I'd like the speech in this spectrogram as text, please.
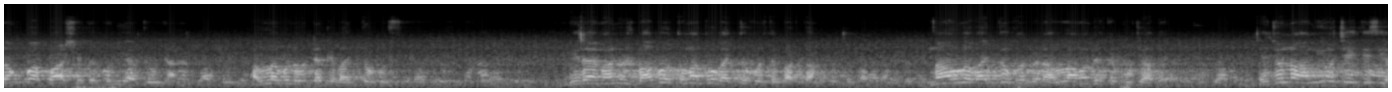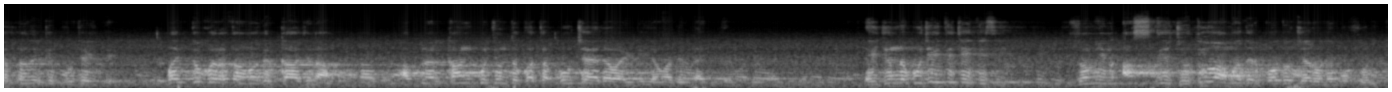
লম্বা পাশ এটা দুনিয়ার কেউ জানে আল্লাহ বলে ওটাকে বাধ্য করছে। বিদায় মানুষ, বাবু, তোমাকেও বাধ্য করতে পারতাম। না, আল্লাহ বাধ্য করবে না, আল্লাহ আমাদেরকে বুঝাবে এই জন্য আমিও চাইতেছি আপনাদেরকে বুঝাইতে বাধ্য করা তো আমাদের কাজ না। আপনার কান পর্যন্ত কথা পৌঁছায় দেওয়া, এটাই আমাদের দায়িত্ব। এই জন্য বুঝাইতে চাইতেছি, জমিন আজকে যদিও আমাদের পদচারণে মুখরিত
